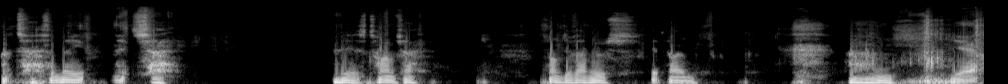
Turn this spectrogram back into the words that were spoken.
But uh, for me, it's uh, it is time to time to vamoose, get home. Um, yeah,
